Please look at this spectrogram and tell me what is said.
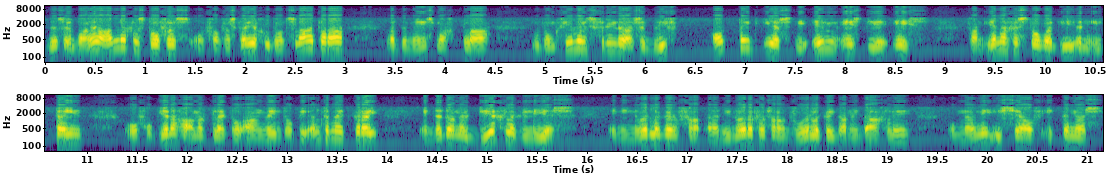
dis 'n baie handige stof is om van verskeie goed ontslae te raak wat 'n mens mag pla, moet omgewingsvriende asseblief altyd eers die MSDS van enige stof wat u in u tuin of op enige ander plek wil aanwend op die internet kry en dit dan nou deeglik lees en die nodige eh, die nodige verantwoordelikheid aan die dag lê om nou nie u self, u kinders,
